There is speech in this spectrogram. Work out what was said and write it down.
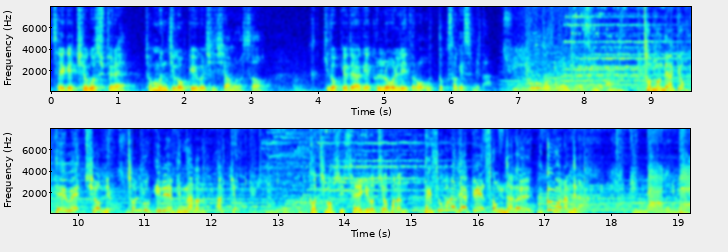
세계 최고 수준의 전문 직업 교육을 실시함으로써 기독교 대학의 글로벌 리더로 우뚝 서겠습니다. 전문대학교 해외 취업률 전국 1위에 빛나는 학교 거침없이 세계로 취업하는 백성문화대학교의 성장을 응원합니다. 그날이 내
